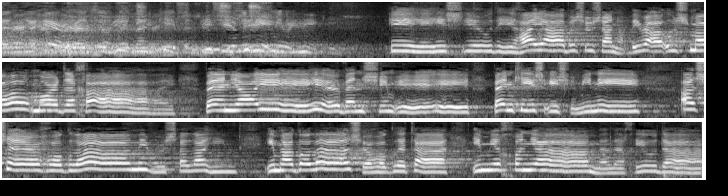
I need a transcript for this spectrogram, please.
בן יאיר בן דוד בן קיש איש ימיני. איש יהודי היה בשושן הבירה ושמו מרדכי בן יאיר בן שמעי בן קיש איש ימיני אשר הוגלה מירושלים עם הגולה שהוגלתה עם יחוניה מלך יהודה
